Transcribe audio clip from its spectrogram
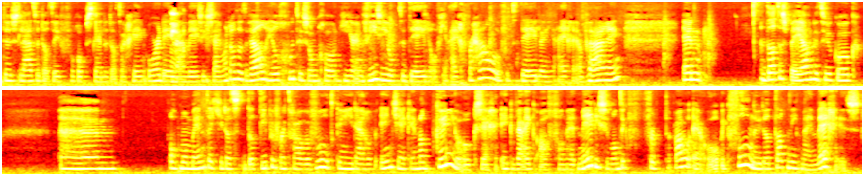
dus laten we dat even voorop stellen, dat er geen oordelen aanwezig zijn, maar dat het wel heel goed is om gewoon hier een visie op te delen of je eigen verhaal over te delen, je eigen ervaring. En dat is bij jou natuurlijk ook ehm, op het moment dat je dat, dat diepe vertrouwen voelt, kun je daarop inchecken. En dan kun je ook zeggen: Ik wijk af van het medische, want ik vertrouw erop. Ik voel nu dat dat niet mijn weg is.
